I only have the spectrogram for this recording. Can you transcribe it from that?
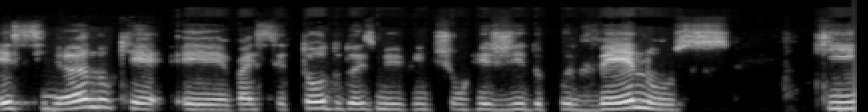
esse ano que é, vai ser todo 2021 regido por Vênus, que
